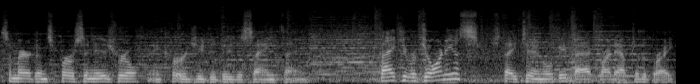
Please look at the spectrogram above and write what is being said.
Samaritan's Purse in Israel. I encourage you to do the same thing. Thank you for joining us. Stay tuned. We'll be back right after the break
